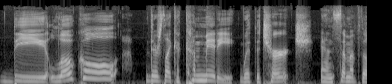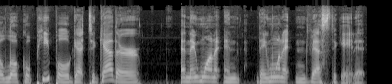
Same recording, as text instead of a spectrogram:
the local there's like a committee with the church and some of the local people get together and they want to and they want to investigate it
